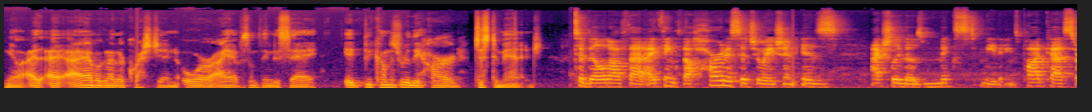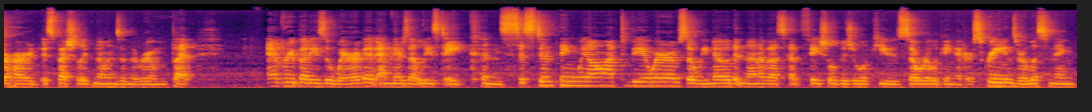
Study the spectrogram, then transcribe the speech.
you know, I, I have another question, or I have something to say. It becomes really hard just to manage. To build off that, I think the hardest situation is actually those mixed meetings. Podcasts are hard, especially if no one's in the room, but everybody's aware of it and there's at least a consistent thing we all have to be aware of. So we know that none of us have facial visual cues, so we're looking at our screens or listening.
